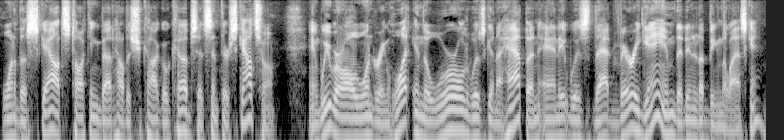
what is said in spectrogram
one of the scouts talking about how the Chicago Cubs had sent their scouts home, and we were all wondering what in the world was going to happen, and it was that very game that ended up being the last game.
